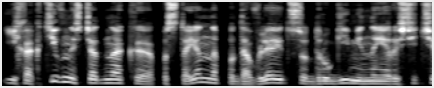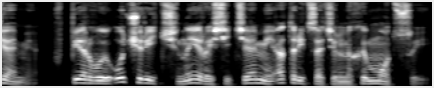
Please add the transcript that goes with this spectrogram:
Их активность, однако, постоянно подавляется другими нейросетями, в первую очередь нейросетями отрицательных эмоций.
